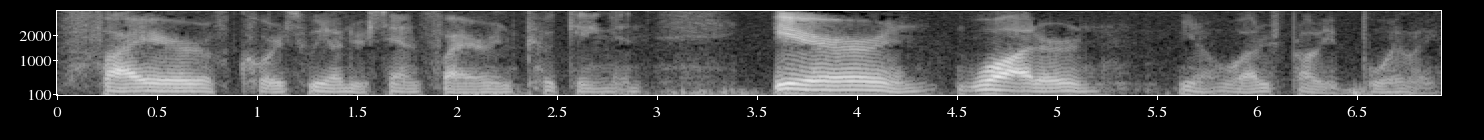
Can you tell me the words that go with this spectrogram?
Fire, of course, we understand fire in cooking, and air and water, and you know, water's probably boiling.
